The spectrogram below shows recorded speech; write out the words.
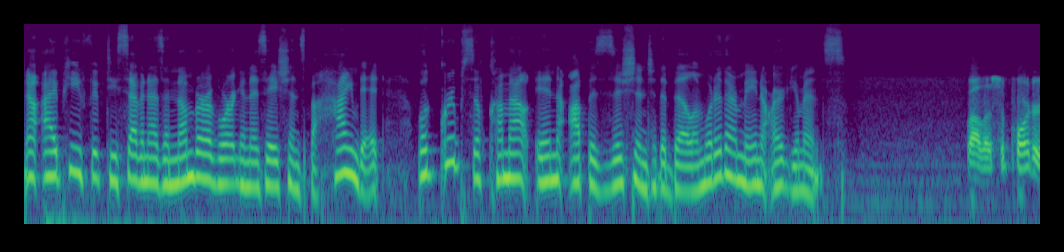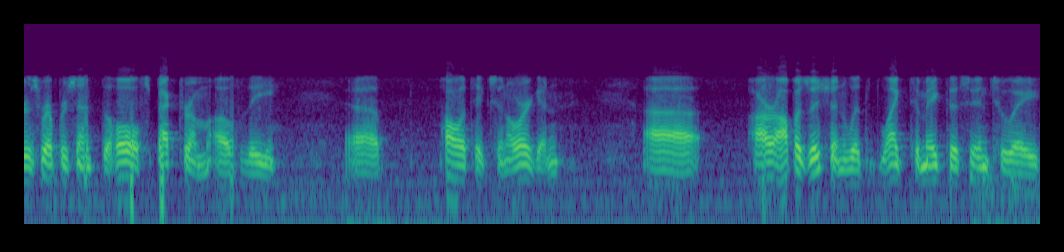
Now, IP 57 has a number of organizations behind it. What groups have come out in opposition to the bill, and what are their main arguments? Well, the supporters represent the whole spectrum of the uh, politics in Oregon. Uh, our opposition would like to make this into a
